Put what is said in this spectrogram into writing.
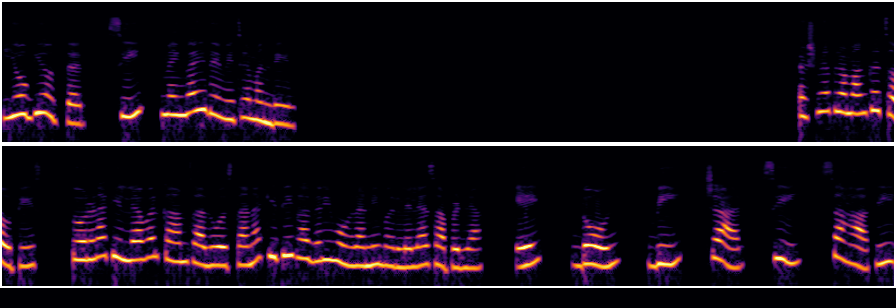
योग्य उत्तर सी. मेंगाई देवीचे मंदिर. प्रश्न क्रमांक चौतीस तोरणा किल्ल्यावर काम चालू असताना किती घागरी मोहरांनी भरलेल्या सापडल्या? ए दोन बी चार सी सहा डी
